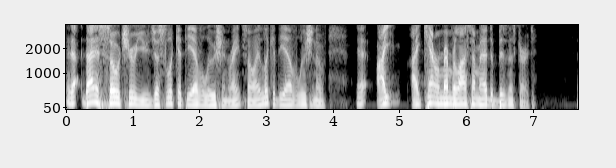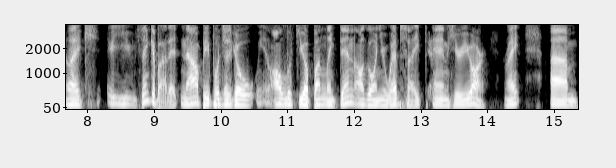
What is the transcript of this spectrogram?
That, that is so true. You just look at the evolution, right? So I look at the evolution of, I I can't remember last time I had a business card. Like you think about it, now people just go. I'll look you up on LinkedIn. I'll go on your website, yes. and here you are, right? Um,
